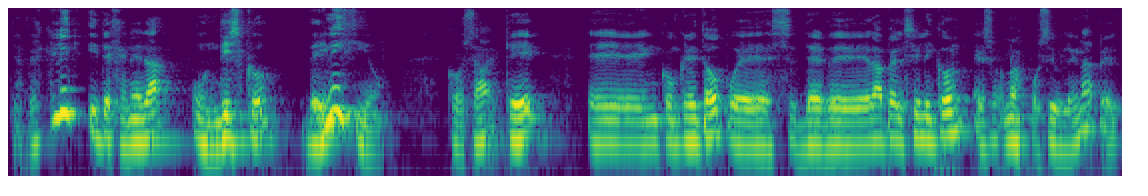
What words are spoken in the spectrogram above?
Y haces clic y te genera un disco de inicio. Cosa que eh, en concreto, pues desde el Apple Silicon eso no es posible en Apple.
